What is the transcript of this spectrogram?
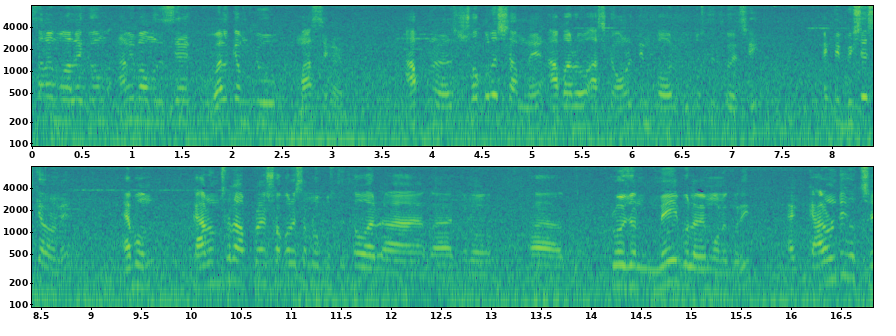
আসসালামু আলাইকুম। আমি Mohammad Sheikh welcome to Master আপনার সকলের সামনে আবারও আজকে অনেকদিন পর উপস্থিত হয়েছি একটি বিশেষ কারণে এবং কারণ ছাড়া আপনার সকলের সামনে উপস্থিত হওয়ার কোনো প্রয়োজন নেই বলে আমি মনে করি। কারণটি হচ্ছে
